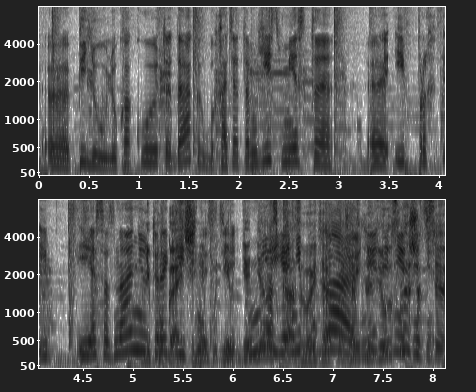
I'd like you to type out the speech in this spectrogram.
э, пилюлю какую-то, да, как бы, хотя там есть место э, и, и, и осознанию Не пугайте, не, трагичности. не- не я не рассказывайте, а то пугаю. сейчас люди Нет, услышат нет, нет.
